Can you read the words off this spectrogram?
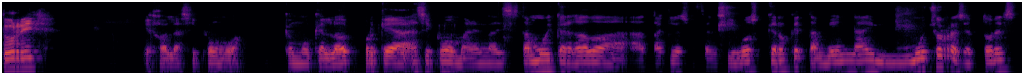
¿Tú, Rich? Híjole, así como como que Locke, porque así como Marena dice, está muy cargado a, ataques ofensivos. Creo que también hay muchos receptores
